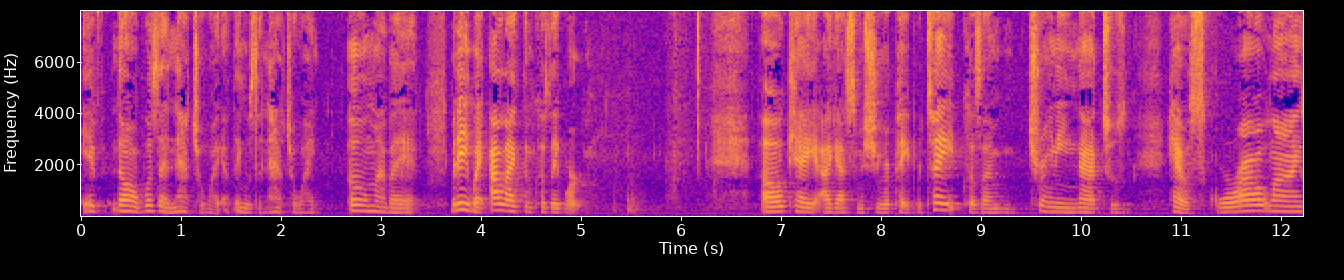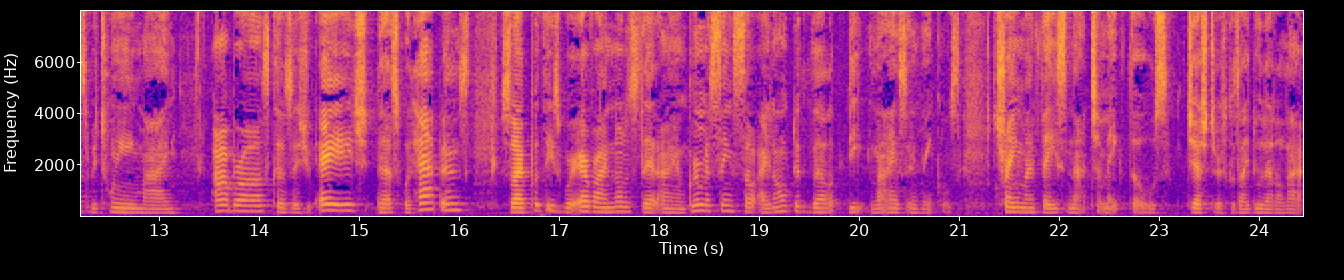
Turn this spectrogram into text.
if no, was that natural white? I think it was a natural white. Oh my bad. But anyway, I like them because they work. Okay, I got some sugar paper tape because I'm training not to have scrawl lines between my eyebrows because as you age, that's what happens. So I put these wherever I notice that I am grimacing so I don't develop deep lines and wrinkles. Train my face not to make those gestures because I do that a lot.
